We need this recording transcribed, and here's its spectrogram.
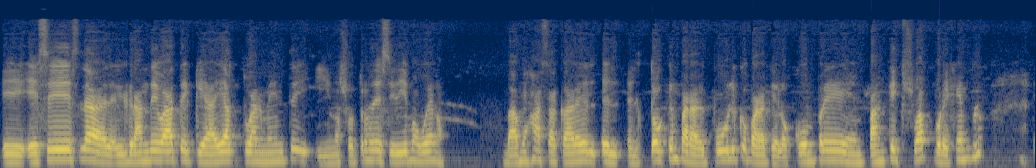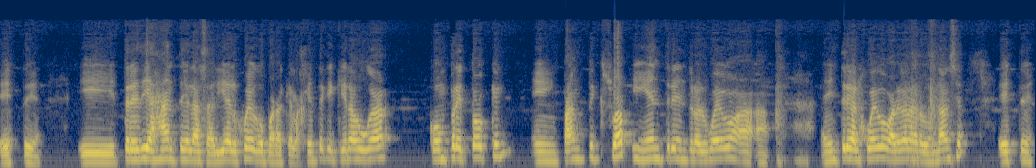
eh, ese es el gran debate que hay actualmente y, nosotros decidimos, bueno, vamos a sacar el, token para el público para que lo compre en PancakeSwap, por ejemplo, este, y tres días antes de la salida del juego para que la gente que quiera jugar compre token en PancakeSwap y entre dentro del juego, a, entre al juego, valga la redundancia, este,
